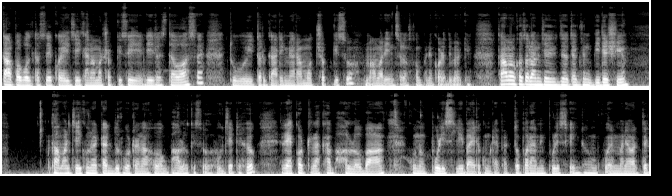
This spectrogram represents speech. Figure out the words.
তারপর বলতেছে, কয়ে যে এখানে আমার সব কিছু ডিটেলস দেওয়া আছে, তুই তোর গাড়ি, মেরামত সব কিছু আমার ইন্স্যুরেন্স কোম্পানি করে দেবে আর কি তো আমার কথা হলাম যে- যেহেতু একজন বিদেশি তো আমার যে কোনো একটা দুর্ঘটনা হোক, ভালো কিছু হোক যেটা হোক রেকর্ড রাখা ভালো বা কোনো পুলিশ লি বা এরকম টাইপের তো পরে আমি পুলিশকে মানে অর্ধেক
